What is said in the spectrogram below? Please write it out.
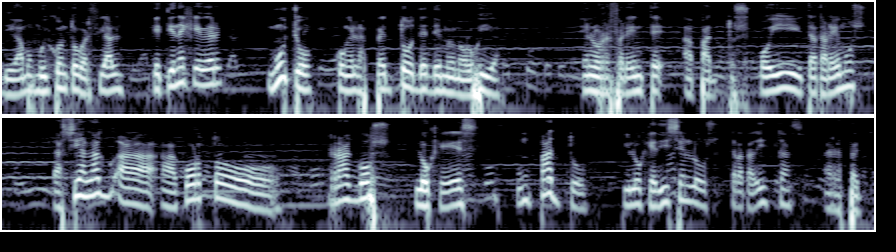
digamos, muy controversial que tiene que ver mucho con el aspecto de demonología en lo referente a pactos. Hoy trataremos así a, largo- a, a corto rasgos lo que es un pacto y lo que dicen los tratadistas al respecto.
